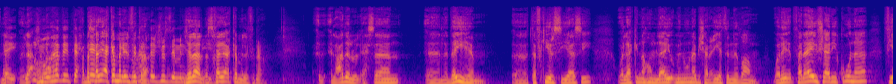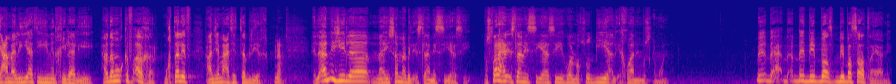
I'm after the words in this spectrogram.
لا, لا هم هذا بس خليني أكمل الفكرة. هذا جزء من جلال بس خليني أكمل الفكرة. نعم. العدل والإحسان لديهم تفكير سياسي ولكنهم لا يؤمنون بشرعية النظام فلا يشاركون في عملياته من خلاله. هذا موقف آخر مختلف عن جماعة التبليغ. نعم. الآن نجي لما يسمى بالإسلام السياسي. مصطلح الإسلام السياسي هو المقصود به الإخوان المسلمون. ببساطة يعني.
